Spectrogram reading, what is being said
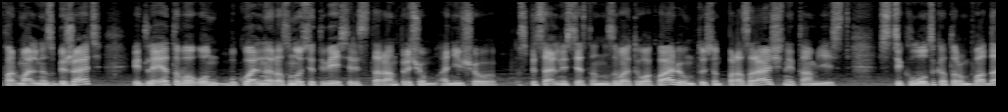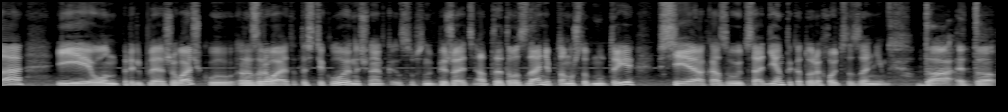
формально сбежать, и для этого он буквально разносит весь ресторан, причем они еще специально, естественно, называют его аквариум, то есть он прозрачный, там есть стекло, за которым вода, и он, прилепляя жвачку, разрывает это стекло и начинает, собственно, бежать от этого здания, потому что внутри все оказываются агенты, которые охотятся за ним. Да, это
